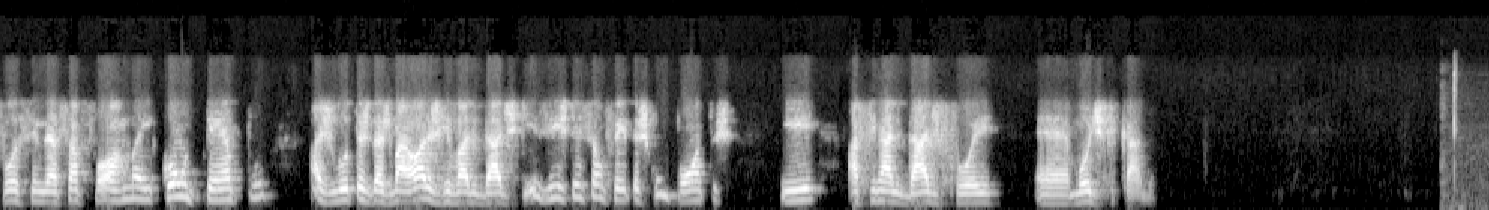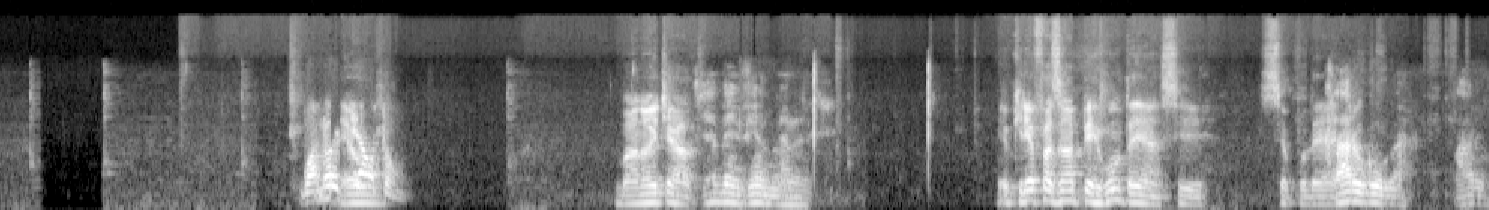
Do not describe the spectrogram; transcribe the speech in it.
fossem dessa forma e, com o tempo, as lutas das maiores rivalidades que existem são feitas com pontos e a finalidade foi é, modificada. Boa noite, Eu... Elton. Boa noite, Elton. Seja bem-vindo, meu Eu queria fazer uma pergunta, Ian, se, se eu puder. Claro, Guga. Claro.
